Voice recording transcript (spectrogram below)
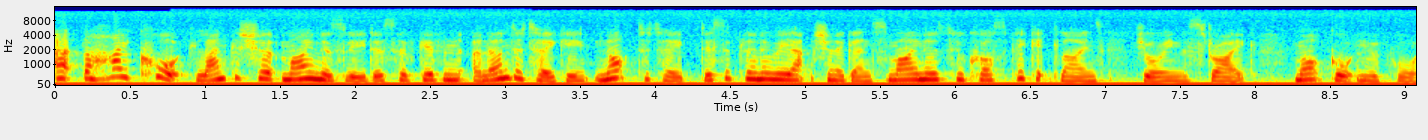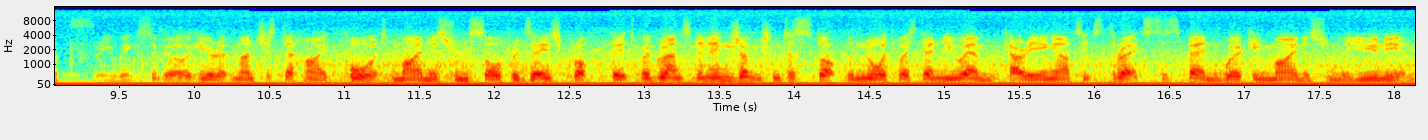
At the High Court, Lancashire miners' leaders have given an undertaking not to take disciplinary action against miners who cross picket lines during the strike. Mark Gorton reports. Three weeks ago, here at Manchester High Court, miners from Salford's Agecroft pit were granted an injunction to stop the Northwest NUM carrying out its threat to suspend working miners from the union.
